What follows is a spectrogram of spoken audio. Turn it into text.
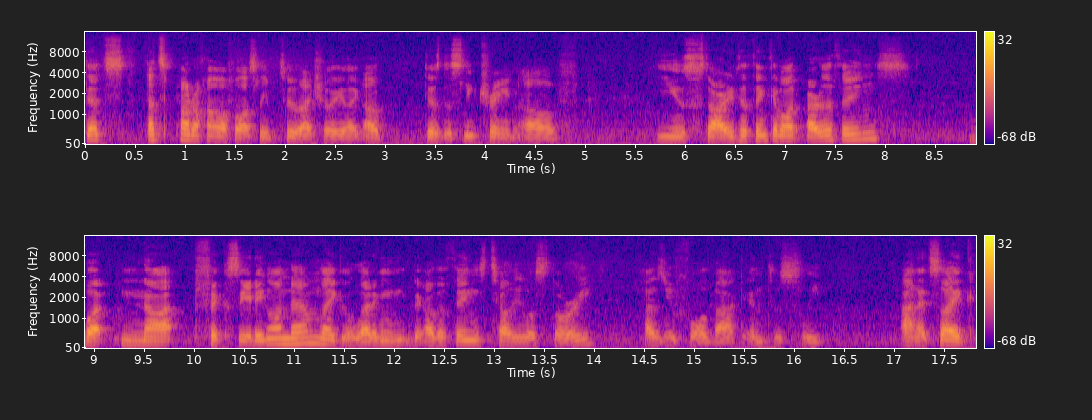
that's that's part of how I fall asleep too. Actually, like I'll, there's the sleep train of you starting to think about other things, but not fixating on them, like letting the other things tell you a story as you fall back into sleep, and it's like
